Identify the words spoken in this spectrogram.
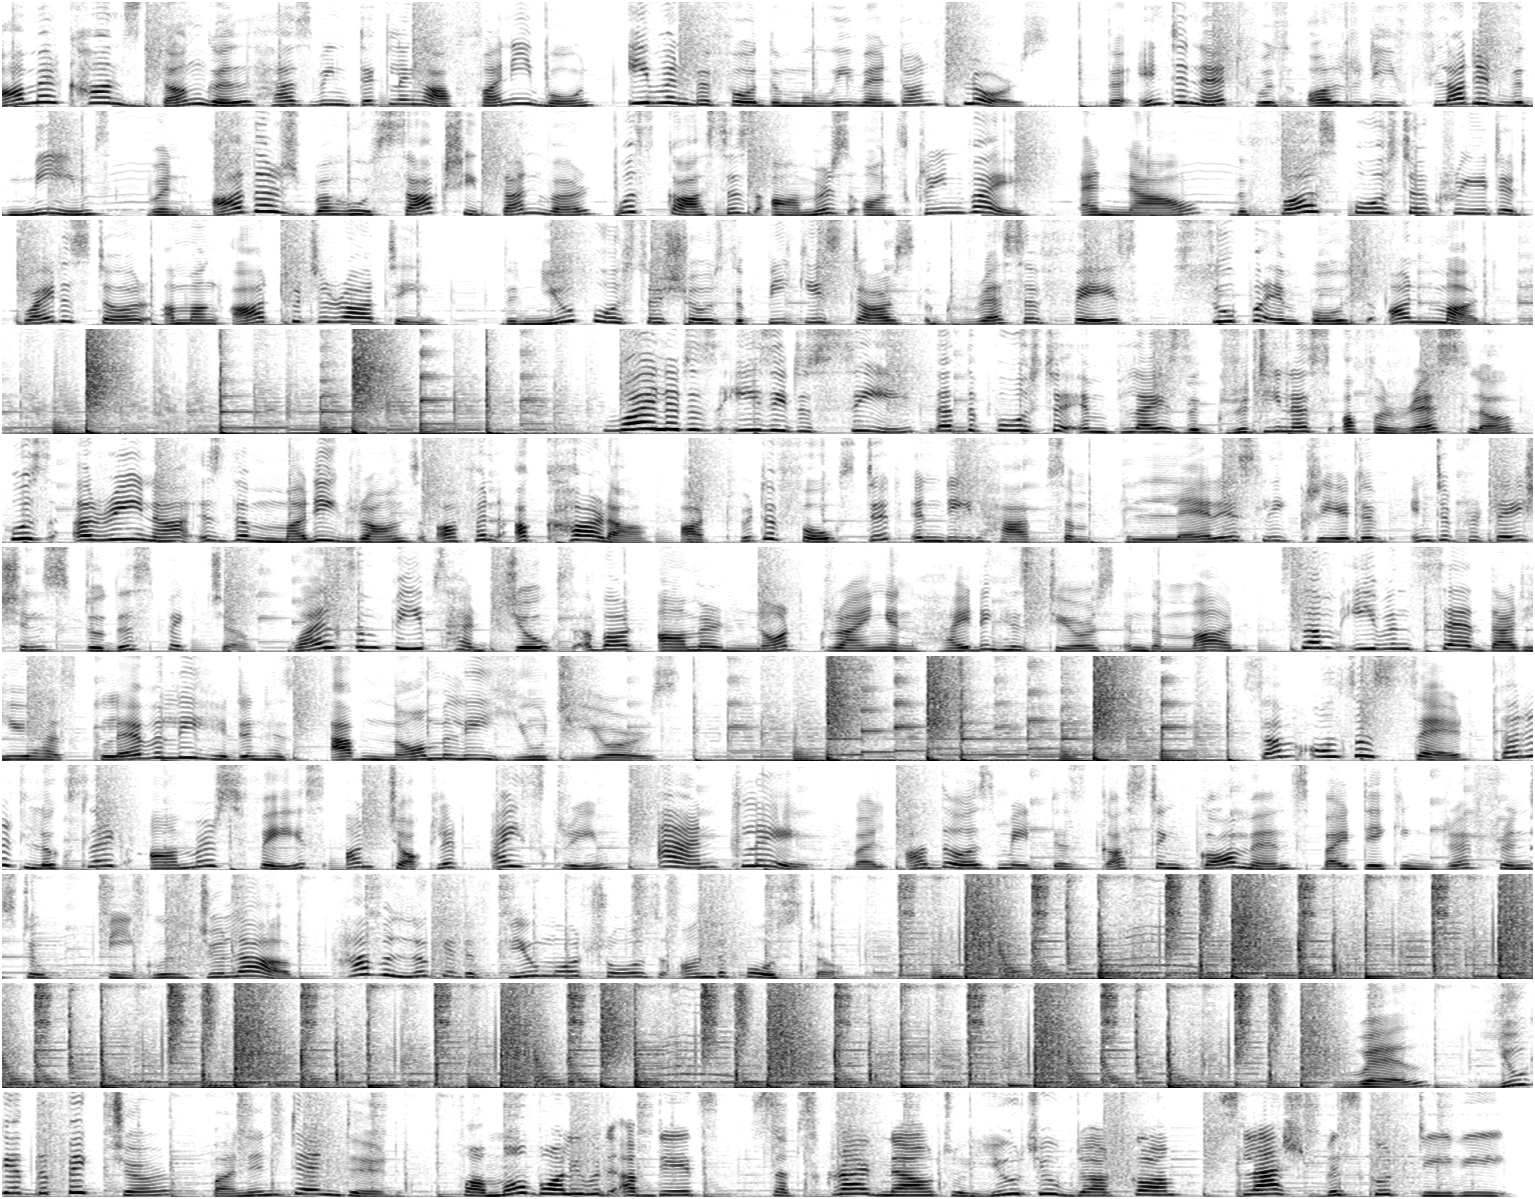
Aamir Khan's Dangal has been tickling our funny bone even before the movie went on floors. The internet was already flooded with memes when Aadarsh Bahu Saakshi Tanwar was cast as Aamir's on-screen wife. And now, the first poster created quite a stir among our Twitterati. The new poster shows the PK star's aggressive face superimposed on mud. While it is easy to see that the poster implies the grittiness of a wrestler whose arena is the muddy grounds of an akhada, our Twitter folks did indeed have some hilariously creative interpretations to this picture. While some peeps had jokes about Aamir not crying and hiding his tears in the mud, some even said that he has cleverly hidden his abnormally huge ears. Said that it looks like Aamir's face on chocolate ice cream and clay, while others made disgusting comments by taking reference to Piku's Julaab. Have a look at a few more trolls on the poster. Well, you get the picture, pun intended. For more Bollywood updates, subscribe now to youtube.com slash biscoottv.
